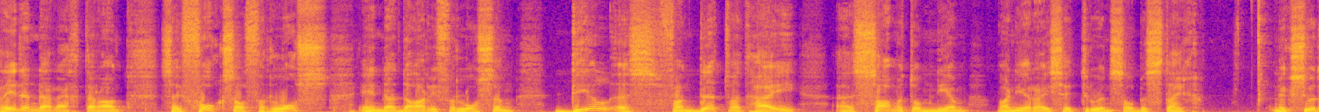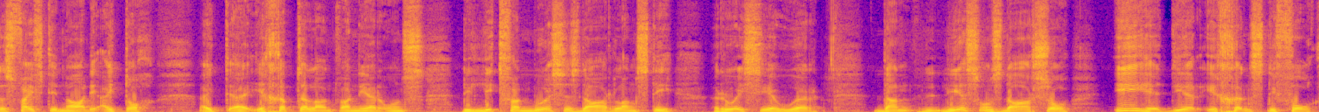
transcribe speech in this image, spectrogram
reddende rechterhand sy volk sal verlos, en dat daar die verlossing deel is van dit wat hy uh, saam met hom neem, wanneer hy sy troon sal bestuig. In Exodus 15, na die uittocht uit uh, Egypte land, wanneer ons die lied van Mooses daar langs die Rooisee hoor, dan lees ons daar so, U het dier U gins die volk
